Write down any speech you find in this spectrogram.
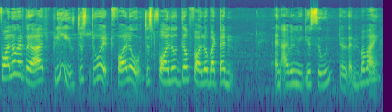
follow kar do. Please, just do it. Follow. Just follow the follow button. And I will meet you soon. Till then, bye bye.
